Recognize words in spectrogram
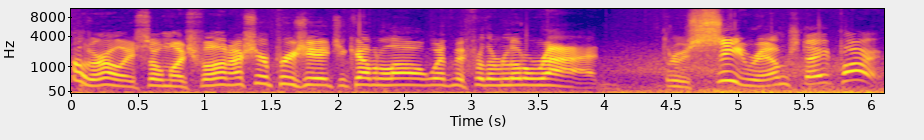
Those are always so much fun. I sure appreciate you coming along with me for the little ride through Sea Rim State Park.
